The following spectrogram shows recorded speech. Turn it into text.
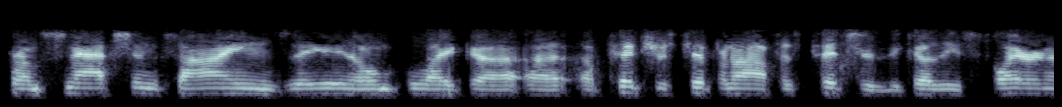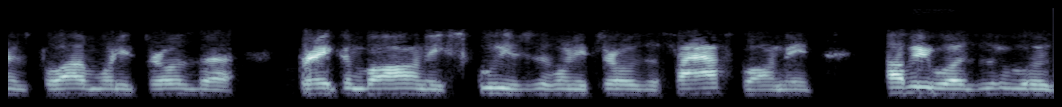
from snatching signs, you know, like a, a, a pitcher's tipping off his pitches because he's flaring his glove when he throws the breaking ball and he squeezes it when he throws the fastball. I mean, Hubby was was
